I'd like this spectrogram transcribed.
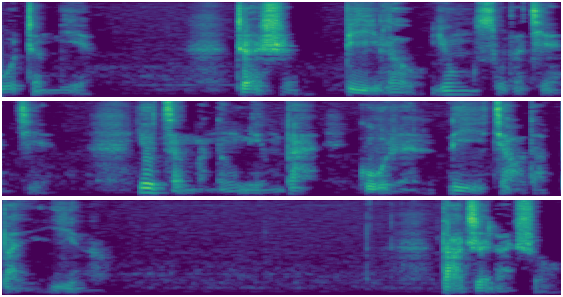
务正业，这是鄙陋庸俗的见解。又怎么能明白古人立教的本意呢？大致来说，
